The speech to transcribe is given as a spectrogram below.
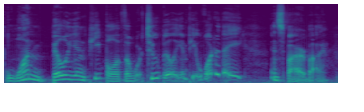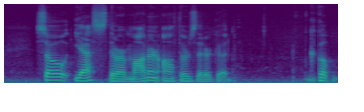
one billion people of the world, two billion people. What are they inspired by? So yes, there are modern authors that are good. Go,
